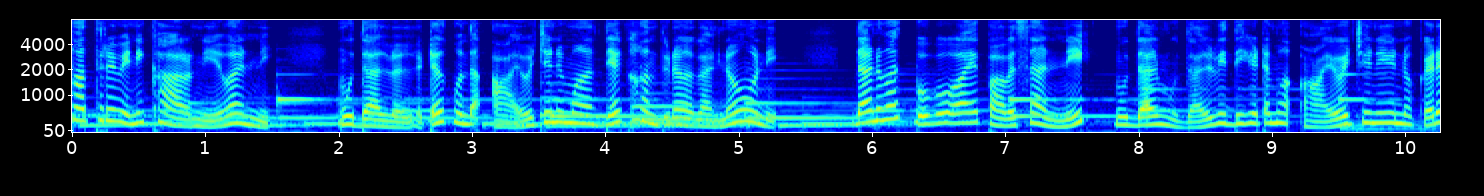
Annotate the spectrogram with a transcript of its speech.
හතරවෙනි කාරණය වන්නේ. මුදල්වලට හොඳ ආයෝජන මාධ්‍යයක් හඳුනාගන්න ඕනේ. ධනවත් බොහෝ අය පවසන්නේ මුදල් මුදල් විදිහටම ආයෝජනය නොකර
